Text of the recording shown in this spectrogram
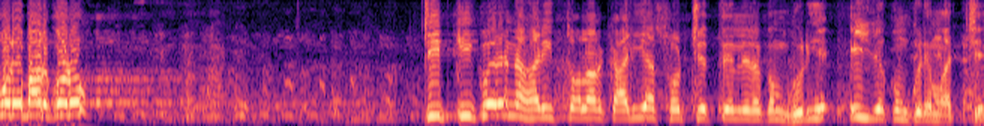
পরে বার করো। টিপ কি করে না, হাড়ির তলার কালিয়া সরষের তেল এরকম ঘুরিয়ে এইরকম করে মারছে।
